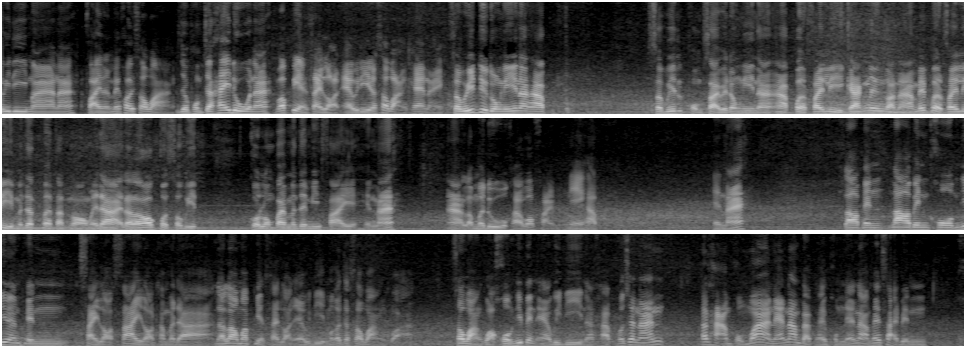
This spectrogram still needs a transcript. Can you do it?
LED มานะ ไฟมันไม่ค่อยสว่าง เดี๋ยวผมจะให้ดูนะ ว่าเปลี่ยนใส่หลอด LED แล้วสว่างแค่ไหน สวิตช์อยู่ตรงนี้นะครับสวิตช์ผมใส่ไว้ตรงนี้นะ อะ เปิดไฟหลีแก๊กหนึ่งก่อนนะ ไม่เปิดไฟหลีมันจะเปิดตัดหนองไม่ได้ แล้วเราก็กดสวิตช์ กดลงไปมันจะมีไฟ เห็นไหมอะ เรามาดูครับว่าไฟ นี่ครับ เห็นไหม เราเป็นเราเอาเป็นโคมที่มันเป็นใส่หลอดไส้หลอดธรรมดา แล้วเรามาเปลี่ยนใส่หลอด LED มันก็จะสว่างกว่า สว่างกว่าโคมที่เป็น LED นะครับเพราะฉะนั้นถ้าถามผมว่าแนะนำแบบไหนผมแนะนำให้ใส่เป็นโค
